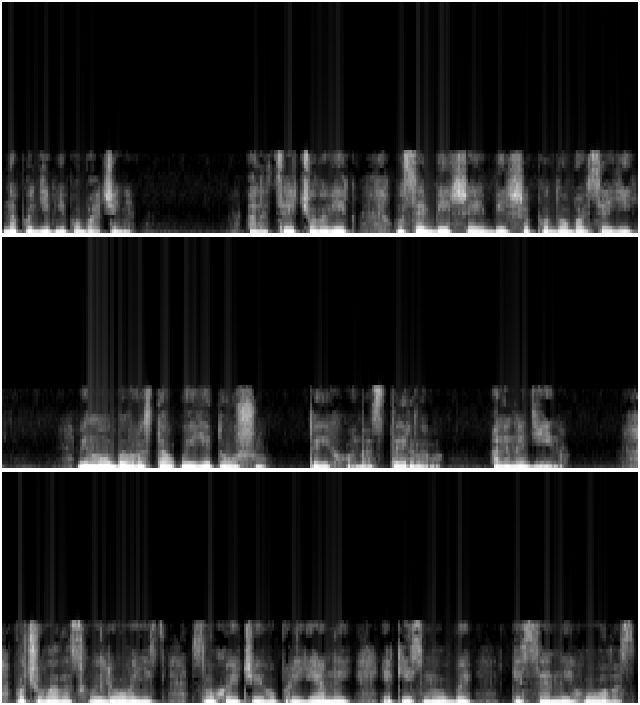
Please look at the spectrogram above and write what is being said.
на подібні побачення? Але цей чоловік усе більше і більше подобався їй. Він мов би, вростав у її душу, тихо, настирливо, але надійно. Почувала схвильованість, слухаючи його приємний, якийсь мов би, пісенний голос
